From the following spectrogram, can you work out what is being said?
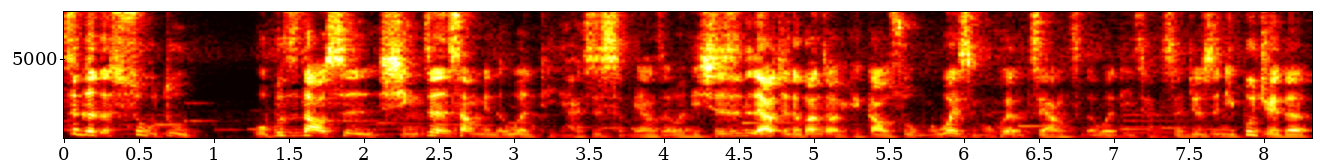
这个的速度。我不知道是行政上面的问题，还是什么样子的问题。其实了解的观众也可以告诉我们，为什么会有这样子的问题产生？就是你不觉得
